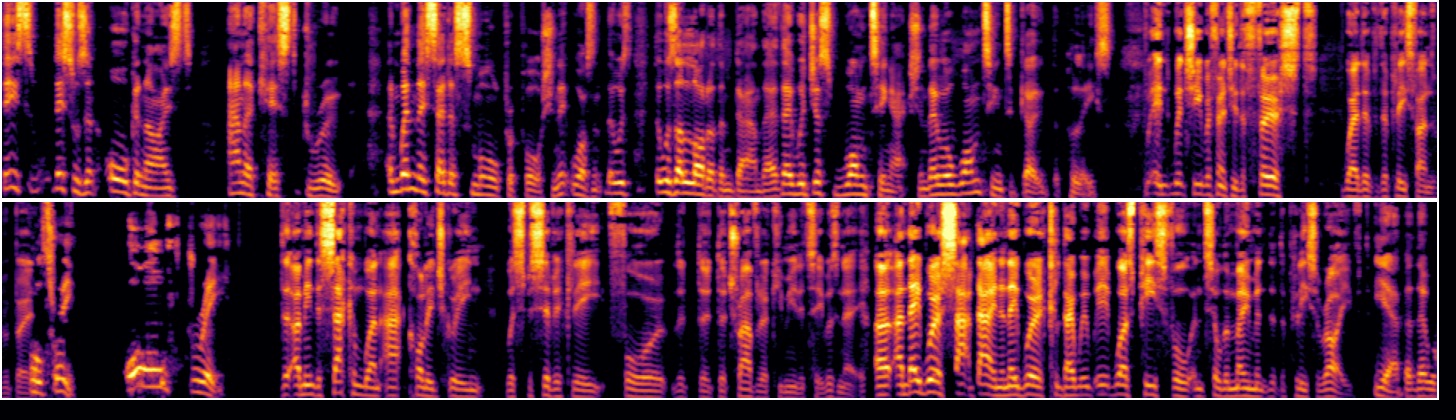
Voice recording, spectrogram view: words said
this this was an organised anarchist group. And when they said a small proportion, it wasn't. There was there was a lot of them down there. They were just wanting action. They were wanting to goad the police. In which you refer to the first where the, the police fans were burned. All three. All three. The, I mean, the second one at College Green was specifically for the, the, the traveller community, wasn't it? Uh, and they were sat down and they were, they, it was peaceful until the moment that the police arrived. Yeah, but they were,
